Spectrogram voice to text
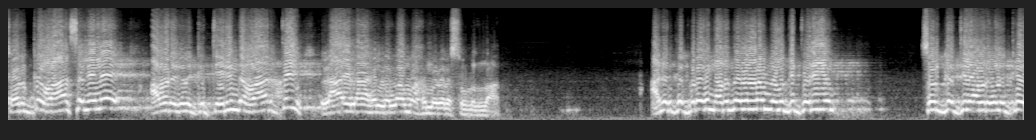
சொர்க்க வாசலிலே அவர்களுக்கு தெரிந்த வார்த்தை லா இலாஹ ரசூலுல்லா அதற்கு பிறகு நடந்ததெல்லாம் நமக்கு தெரியும். சொர்க்கத்தில் அவர்களுக்கு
